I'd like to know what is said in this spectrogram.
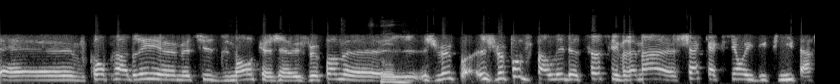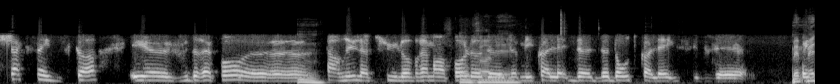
Euh, vous comprendrez, euh, Monsieur Dumont, que je, je veux pas me, je veux pas, je veux pas vous parler de ça. C'est vraiment euh, chaque action est définie par chaque syndicat et euh, je voudrais pas euh, parler là-dessus, là, vraiment pas là, de, mes collègues, de de d'autres collègues, si vous êtes. Mais, mais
